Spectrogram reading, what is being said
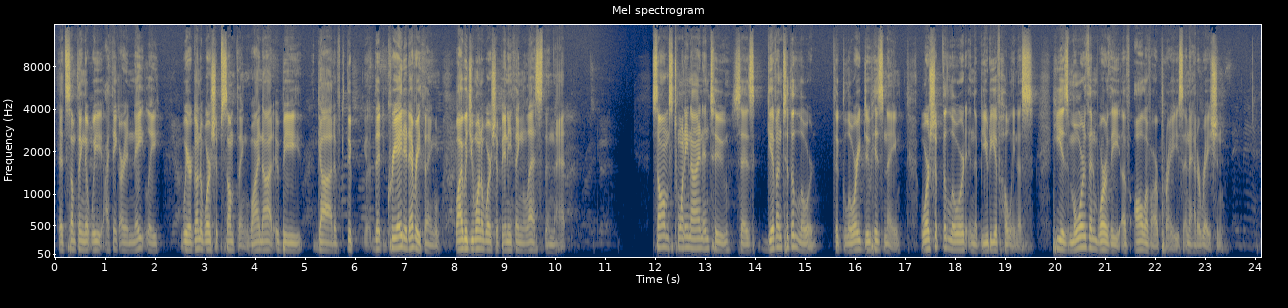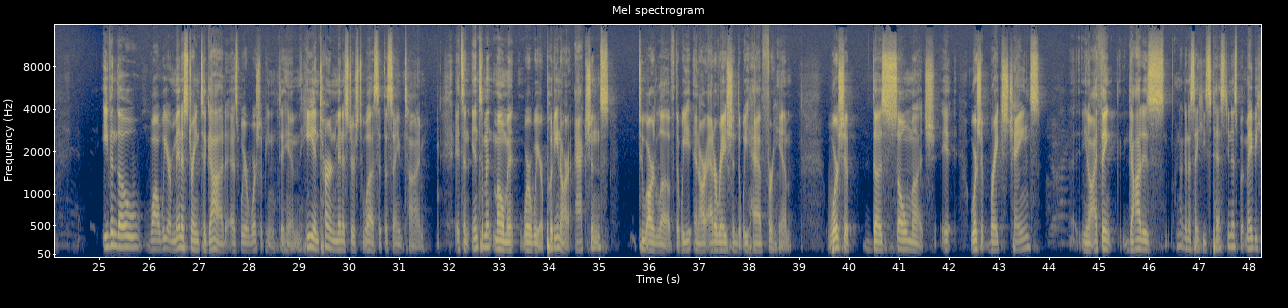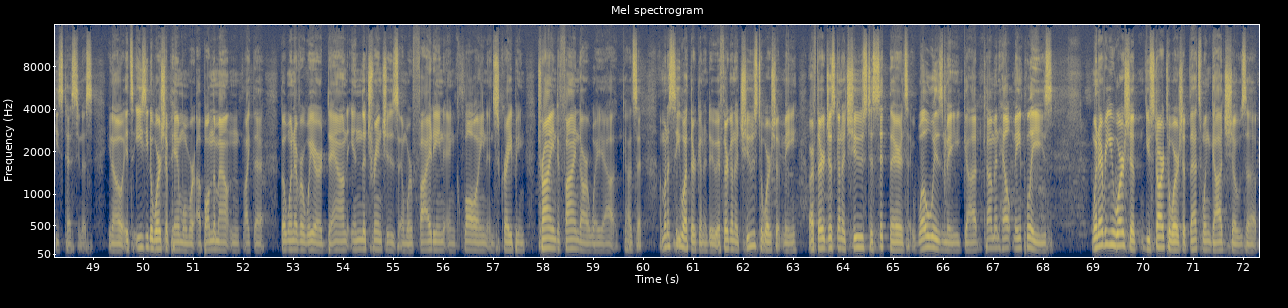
It's something that we, I think, are innately, we are going to worship something. Why not it be God of the, that created everything? Why would you want to worship anything less than that? Psalms 29 and 2 says, Give unto the Lord the glory due his name Worship the Lord in the beauty of holiness. He is more than worthy of all of our praise and adoration. Even though while we are ministering to God as we are worshiping to Him, He in turn ministers to us at the same time. It's an intimate moment where we are putting our actions to our love that we and our adoration that we have for Him. Worship does so much. It, worship breaks chains. You know, I think God is I'm not going to say he's testing us, but maybe he's testing us. You know, it's easy to worship him when we're up on the mountain like that. But whenever we are down in the trenches and we're fighting and clawing and scraping, trying to find our way out, God said, I'm going to see what they're going to do. If they're going to choose to worship me, or if they're just going to choose to sit there and say, Woe is me, God, come and help me, please. Whenever you worship, you start to worship, that's when God shows up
